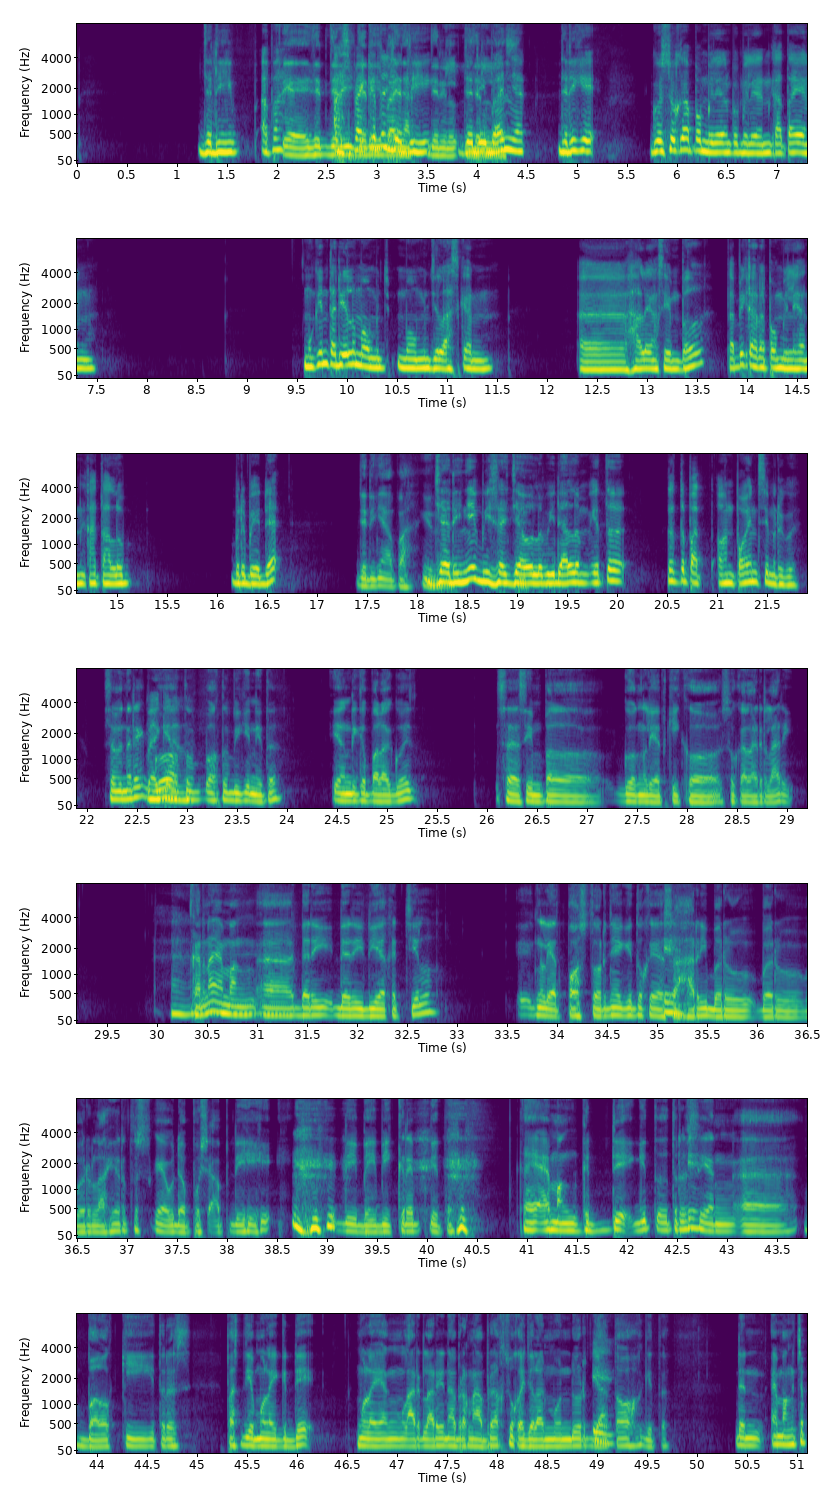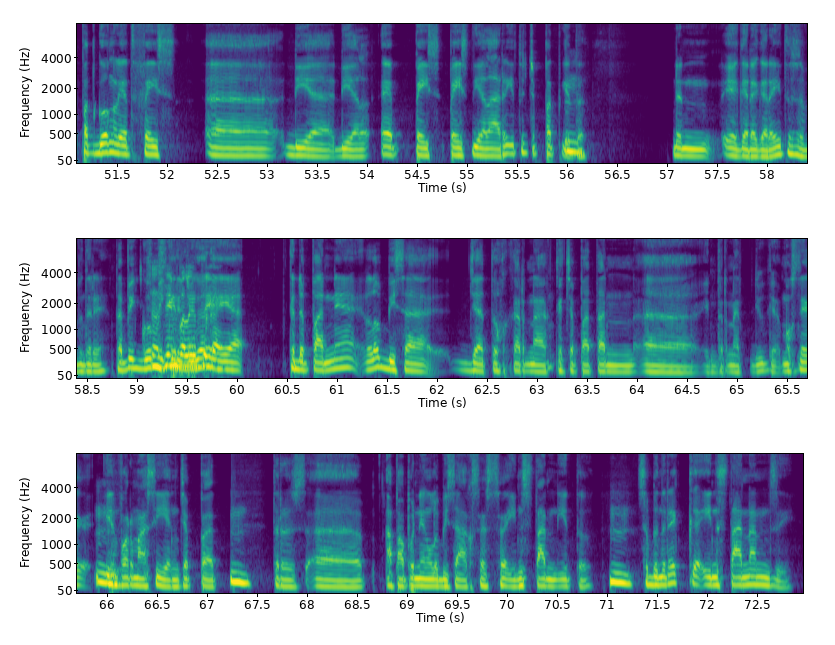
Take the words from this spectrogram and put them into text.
jadi apa Iya, iya, jadi jadi aspeknya jadi tuh banyak, jadi jadi, jadi, luas. banyak jadi kayak gue suka pemilihan-pemilihan kata yang mungkin tadi lo mau mau menjelaskan eh, hal yang simple tapi karena pemilihan kata lo berbeda, Jadinya apa gitu. jadinya bisa jauh lebih dalam. Itu itu tepat on point sih menurut gue. Sebenarnya gue waktu waktu bikin itu yang di kepala gue sesimpel gue ngelihat Kiko suka lari-lari. Ah. Karena emang eh, dari dari dia kecil eh, ngelihat posturnya gitu kayak Iya. sehari baru baru baru lahir terus kayak udah push up di di baby crib gitu. Kayak emang gede gitu terus Iya. yang eh, bulky terus pas dia mulai gede mulai yang lari-lari nabrak-nabrak suka jalan mundur Iya. jatuh gitu. Dan emang cepet gue ngelihat face eh, dia dia eh pace pace dia lari itu cepet gitu. Dan ya gara-gara itu sebenarnya. Tapi gue mikir Sesimpel juga ya? kayak ke depannya lo bisa jatuh karena kecepatan eh, internet juga. Maksudnya Hmm. informasi yang cepat. Hmm. Terus eh, apa pun yang lo bisa akses seinstan itu. Hmm. Sebenarnya keinstanan sih.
